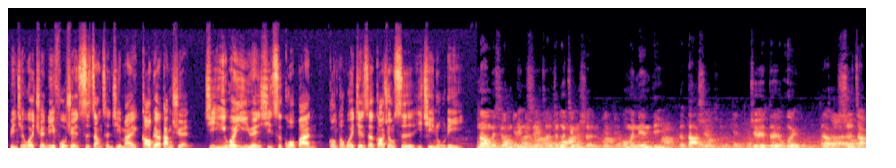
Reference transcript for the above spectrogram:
并且会全力辅选市长陈其迈高票当选。及议会议员席次过半，共同为建设高雄市一起努力。那我们希望秉持着这个精神，我们年底的大选绝对会让市长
